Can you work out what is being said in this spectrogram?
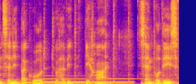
and send it backward to have it behind. Same for this.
